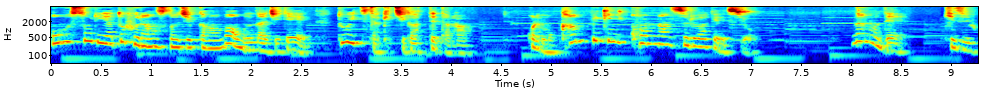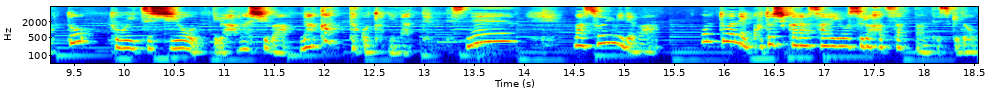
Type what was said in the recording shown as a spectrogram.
オーストリアとフランスの時間は同じでドイツだけ違ってたらこれもう完璧に混乱するわけですよ。なので気づくと統一しようっていう話はなかったことになってるんですね。まあそういう意味では本当はね今年から採用するはずだったんですけど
